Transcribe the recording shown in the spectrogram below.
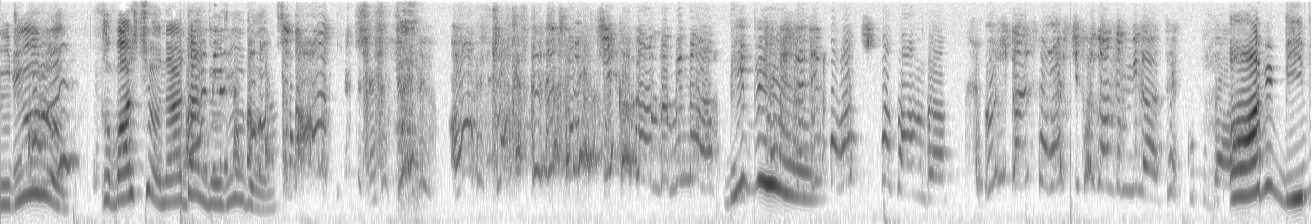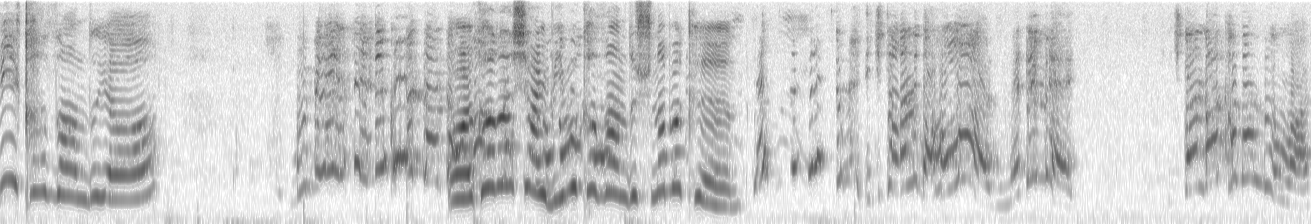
Görüyorum. Savaşçı önerden görüyorum. Savaşçı daha. Çok istediğim savaşçıyı kazandım yine. Bibi. İstediğim savaşçı kazandım. Üç tane savaşçı kazandım yine tek kutuda. Abi Bibi kazandı ya. Bu benim sevdiğim karakter. Arkadaşlar Bibi kazandı. Şuna bakın. İki tane daha var. Ne demek? İki tane daha kazandığım var.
